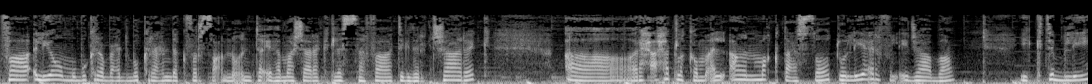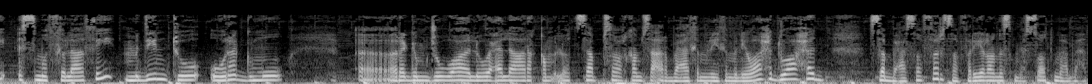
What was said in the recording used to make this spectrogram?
فاليوم وبكرة بعد بكرة عندك فرصة أنه أنت إذا ما شاركت لسه فتقدر تشارك. آه راح أحط لكم الآن مقطع الصوت واللي يعرف الإجابة يكتب لي اسمه الثلاثي مدينته ورقمه رقم جواله على رقم الواتساب صفر خمسة أربعة ثمانية, واحد سبعة صفر صفر. يلا نسمع الصوت مع بعض.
